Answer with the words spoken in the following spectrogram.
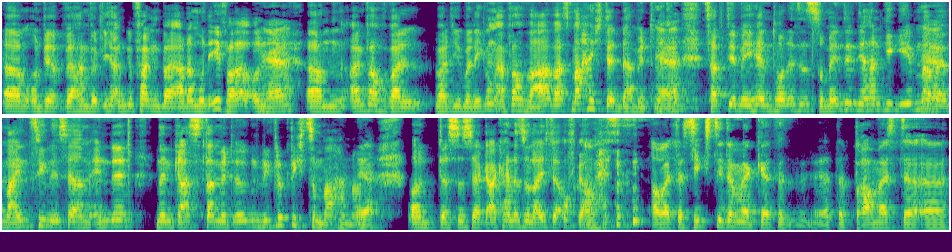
Ähm, und wir, wir haben wirklich angefangen bei Adam und Eva und ähm, einfach, weil, weil die Überlegung einfach war, was mache ich denn damit? Jetzt habt ihr mir hier ein tolles Instrument in die Hand gegeben, aber mein Ziel ist ja am Ende, einen Gast damit irgendwie glücklich zu machen. Und, und das ist ja gar keine so leichte Aufgabe. Aber da siehst du da mal, gell, da, da Braumeister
